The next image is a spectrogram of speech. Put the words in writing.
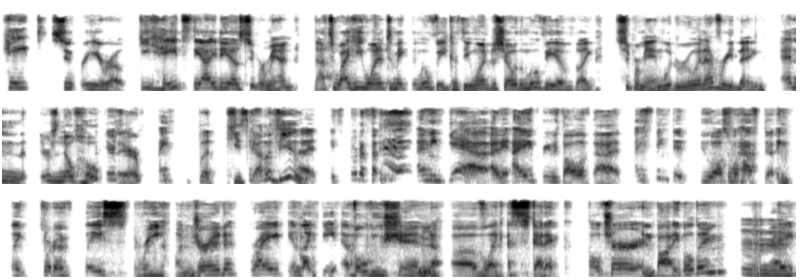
hates superheroes. He hates the idea of Superman. That's why he wanted to make the movie because he wanted to show the movie of like Superman would ruin everything. And there's no hope There's- there, I- but he's got a view. It's sort of, I mean, yeah, I mean, I agree with all of that. I think that you also have to like sort of place 300 right in like the evolution Mhm. of like aesthetic culture and bodybuilding. Mhm. Right.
